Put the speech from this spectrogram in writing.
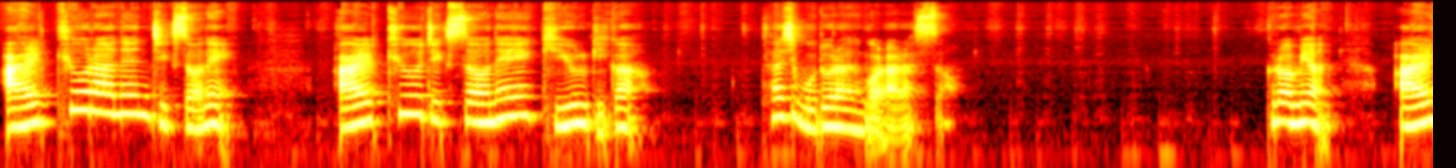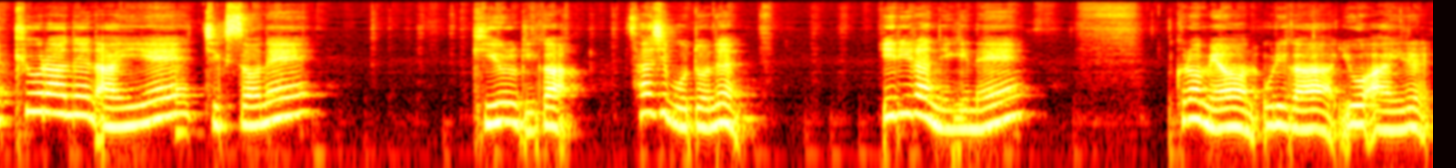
RQ라는 직선에 RQ 직선의 기울기가 45도라는 걸 알았어. 그러면 RQ라는 아이의 직선의 기울기가 45도는 1이란 얘기네. 그러면 우리가 이 아이를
